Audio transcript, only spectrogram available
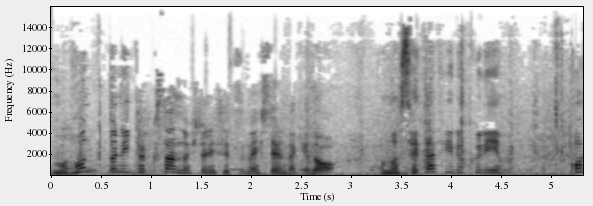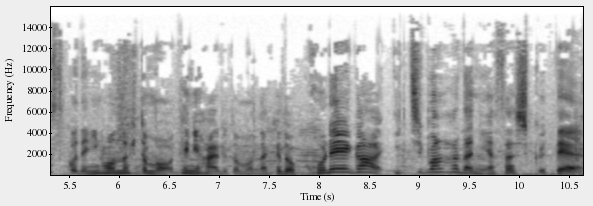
もう本当にたくさんの人に説明してるんだけどこのセタフィルクリーム。コスコで日本の人も手に入ると思うんだけどこれが一番肌に優しくて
